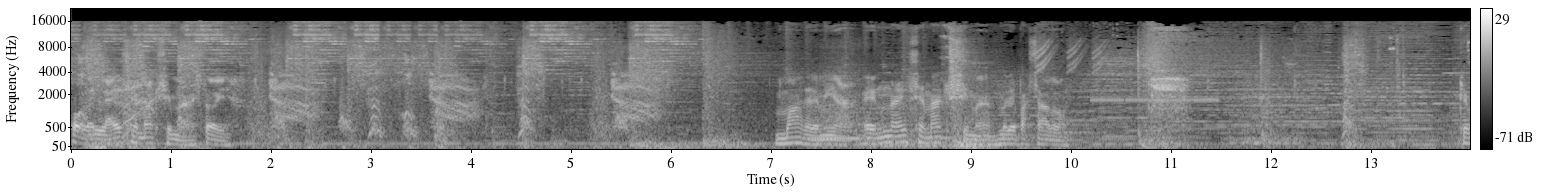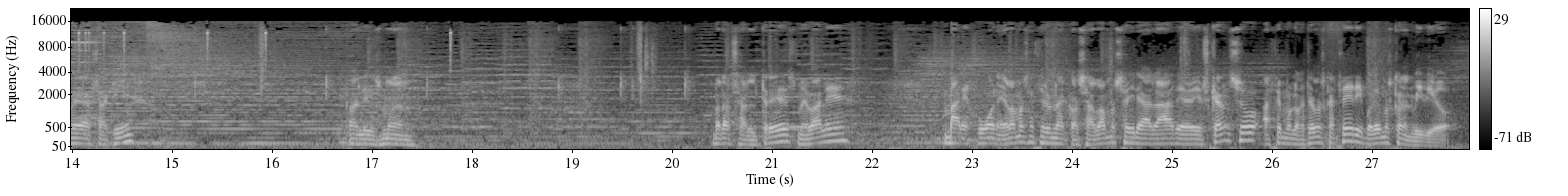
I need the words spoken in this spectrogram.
Joder, la S máxima estoy. Madre mía, en una S máxima me lo he pasado. ¿Qué me das aquí? Talismán. Brasal 3, me vale. Vale, jugones, vamos a hacer una cosa. Vamos a ir al área de descanso, hacemos lo que tenemos que hacer y volvemos con el vídeo.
